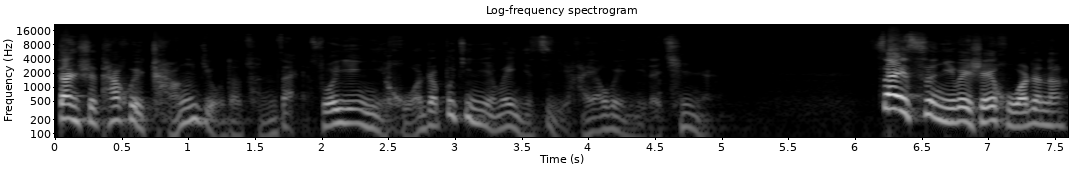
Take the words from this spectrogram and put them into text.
但是它会长久的存在，所以你活着不仅仅为你自己，还要为你的亲人。再次，你为谁活着呢？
